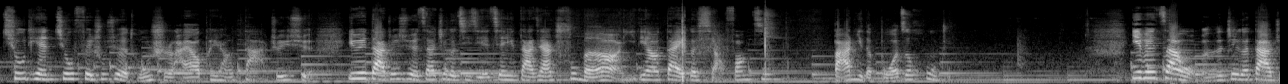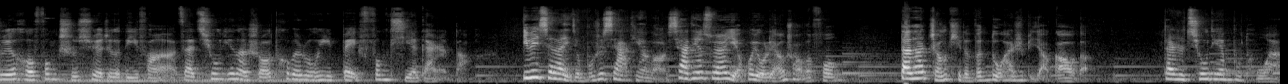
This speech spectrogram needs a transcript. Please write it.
秋天灸肺腧穴的同时，还要配上大椎穴，因为大椎穴在这个季节，建议大家出门啊，一定要带一个小方巾，把你的脖子护住。因为在我们的这个大椎和风池穴这个地方啊，在秋天的时候特别容易被风邪感染到。因为现在已经不是夏天了，夏天虽然也会有凉爽的风，但它整体的温度还是比较高的。但是秋天不同啊。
